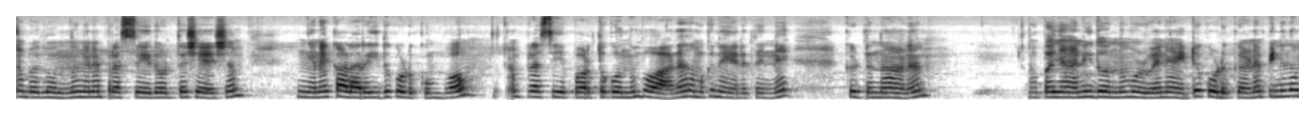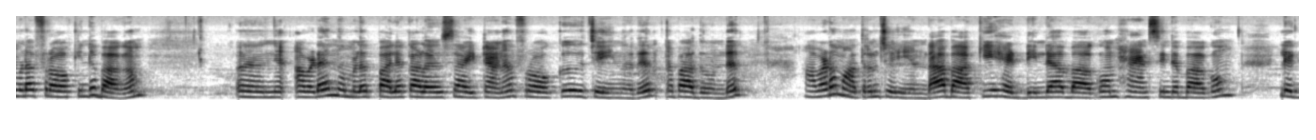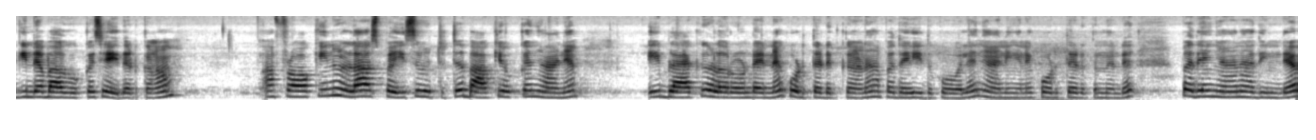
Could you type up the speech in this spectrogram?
അപ്പോൾ ഇതൊന്നും ഇങ്ങനെ പ്രസ് ചെയ്ത് കൊടുത്ത ശേഷം ഇങ്ങനെ കളർ ചെയ്ത് കൊടുക്കുമ്പോൾ പ്രസ് ചെയ്ത് പുറത്തേക്കൊന്നും പോവാതെ നമുക്ക് നേരെ തന്നെ കിട്ടുന്നതാണ്. അപ്പോൾ ഞാൻ ഇതൊന്ന് മുഴുവനായിട്ട് കൊടുക്കുകയാണ്. പിന്നെ നമ്മുടെ ഫ്രോക്കിന്റെ ഭാഗം അവിടെ നമ്മൾ പല കളേഴ്സായിട്ടാണ് ഫ്രോക്ക് ചെയ്യുന്നത്. അപ്പോൾ അതുകൊണ്ട് അവിടെ മാത്രം ചെയ്യണ്ട. ബാക്കി ഹെഡിന്റെ ഭാഗവും ഹാൻഡ്സിന്റെ ഭാഗവും ലെഗിന്റെ ഭാഗമൊക്കെ ചെയ്തെടുക്കണം. ആ ഫ്രോക്കിനുള്ള സ്പേസ് വിട്ടിട്ട് ബാക്കിയൊക്കെ ഞാൻ ഈ ബ്ലാക്ക് കളർ കൊണ്ട് തന്നെ കൊടുത്തെടുക്കുകയാണ് അപ്പോൾ അതേ ഇതുപോലെ ഞാനിങ്ങനെ കൊടുത്തെടുക്കുന്നുണ്ട്. അപ്പോൾ അതേ ഞാൻ അതിന്റെ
